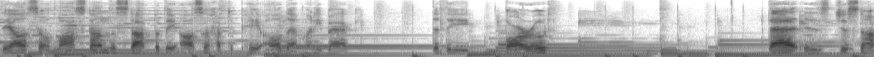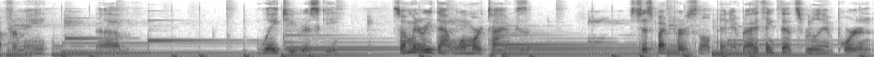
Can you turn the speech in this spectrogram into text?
they also lost on the stock but they also have to pay all that money back that they borrowed. That is just not for me. Um, way too risky. So i'm going to read that one more time because it's just my personal opinion but i think that's really important.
